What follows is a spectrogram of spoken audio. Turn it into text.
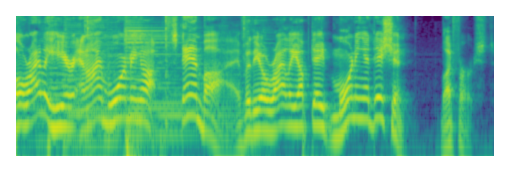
O'Reilly here, and I'm warming up. Stand by for the O'Reilly Update Morning Edition. But first,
